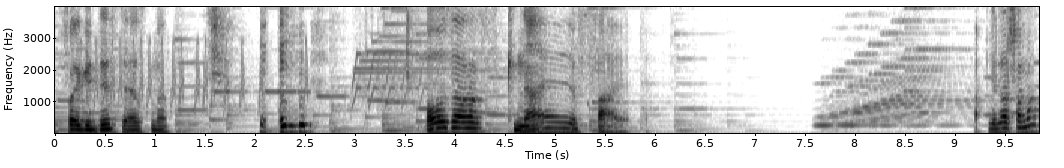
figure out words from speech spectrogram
Voll gedisst erstmal. Bowsers Knallfall. Hatten wir das schon mal?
